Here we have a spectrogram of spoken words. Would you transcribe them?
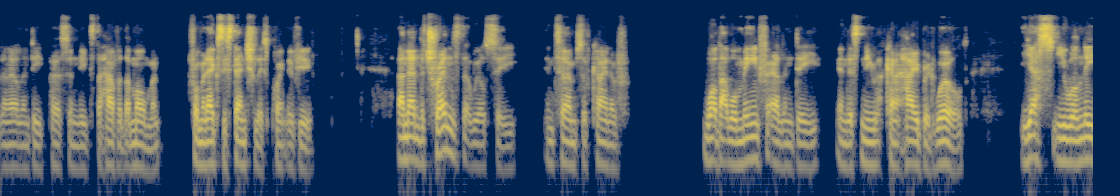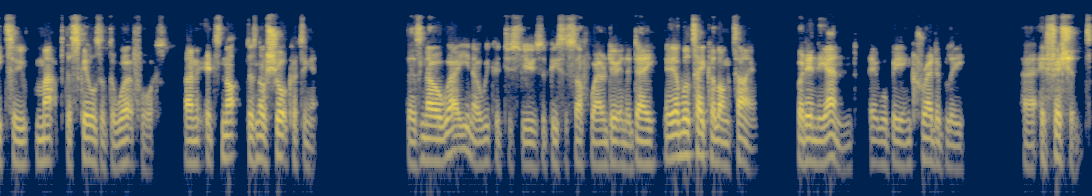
that an L&D person needs to have at the moment from an existentialist point of view. And then the trends that we'll see in terms of kind of what that will mean for L&D in this new kind of hybrid world yes, you will need to map the skills of the workforce, and it's not. There's no shortcutting it. There's no way, you know, we could just use a piece of software and do it in a day. It will take a long time, but in the end, it will be incredibly uh, efficient,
